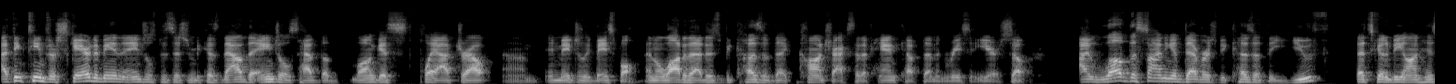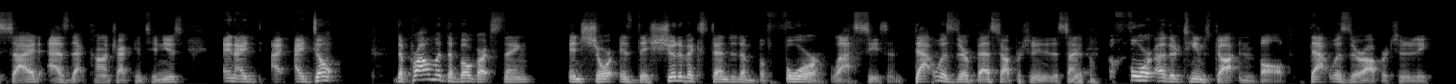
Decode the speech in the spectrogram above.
I think teams are scared to be in an Angels position because now the Angels have the longest playoff drought um, in Major League Baseball, and a lot of that is because of the contracts that have handcuffed them in recent years. So, I love the signing of Devers because of the youth that's going to be on his side as that contract continues. And I, I, I don't. The problem with the Bogaerts thing, in short, is they should have extended him before last season. That was their best opportunity to sign yeah. before other teams got involved. That was their opportunity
